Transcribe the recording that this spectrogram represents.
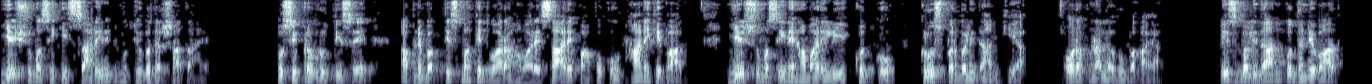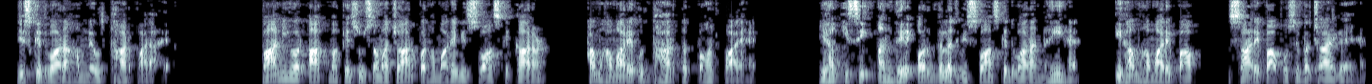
यीशु मसीह की शारीरिक मृत्यु को दर्शाता है। उसी प्रवृत्ति से अपने बपतिस्मा के द्वारा हमारे सारे पापों को उठाने के बाद यीशु मसीह ने हमारे लिए खुद को क्रूस पर बलिदान किया और अपना लहू बहाया। इस बलिदान को धन्यवाद जिसके द्वारा हमने उद्धार पाया है। पानी और आत्मा के सुसमाचार पर हमारे विश्वास के कारण हम हमारे उद्धार तक पहुँच पाए हैं। यह किसी अंधे और गलत विश्वास के द्वारा नहीं है कि हम हमारे पाप सारे पापों से बचाए गए हैं।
